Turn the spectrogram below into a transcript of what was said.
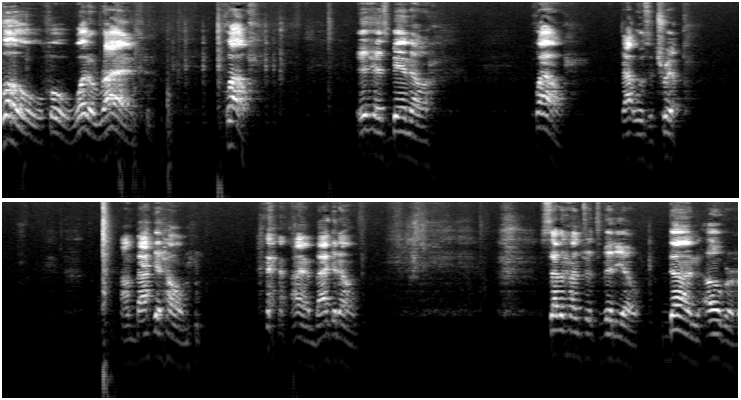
Whoa, whoa, what a ride. Wow. It has been a, wow, that was a trip. I'm back at home. I am back at home. 700th video. Done. Over.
